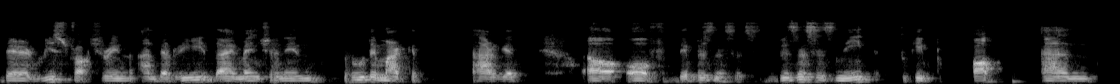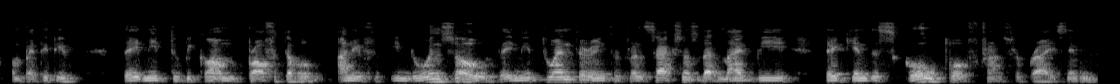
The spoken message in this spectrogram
their restructuring and the redimensioning to the market target uh, of the businesses. Businesses need to keep up and competitive. They need to become profitable. And if in doing so, they need to enter into transactions that might be taking the scope of transfer pricing,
